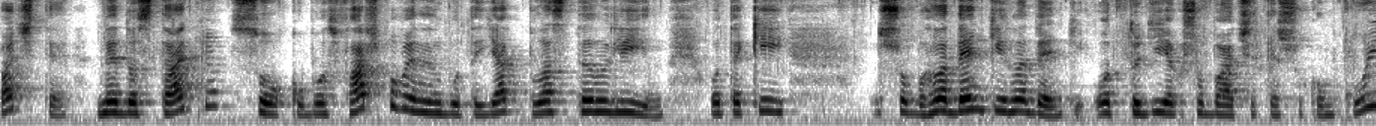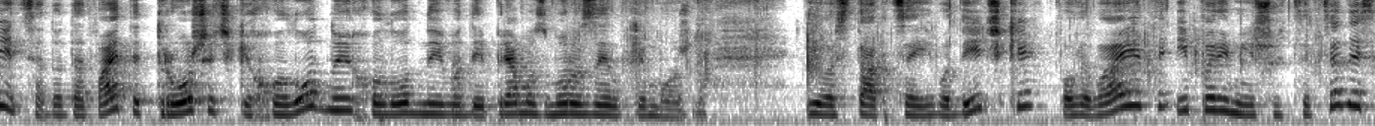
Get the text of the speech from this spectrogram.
бачите, недостатньо соку, бо фарш повинен бути як пластилін. Отакий, щоб гладенький-гладенький. От тоді, якщо бачите, що комкується, додавайте трошечки холодної холодної води, прямо з морозилки можна. І ось так цієї водички поливаєте і перемішуєте. Це десь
